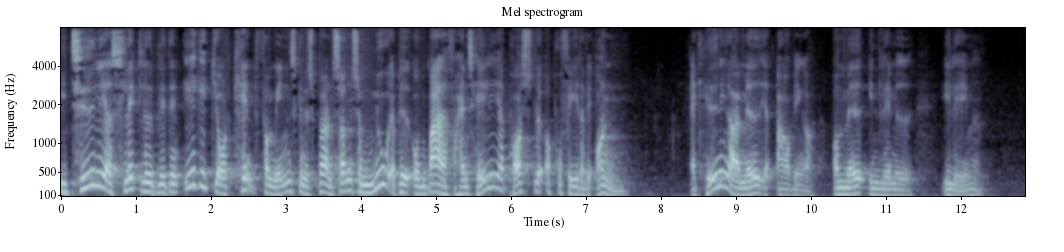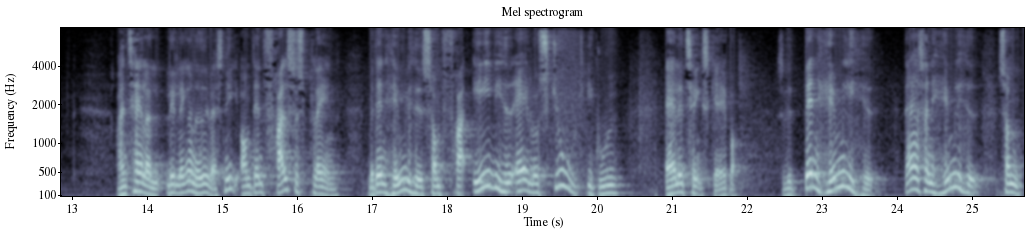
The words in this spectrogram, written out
I tidligere slægtled blev den ikke gjort kendt for menneskenes børn, sådan som nu er blevet åbenbaret for hans hellige apostle og profeter ved ånden. At hedninger er medarvinger og medindlemmede i lægemet. Og han taler lidt længere nede i vers 9 om den frelsesplan med den hemmelighed, som fra evighed af lå skjult i Gud, alle ting skaber. Så det er den hemmelighed, der er altså en hemmelighed, som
